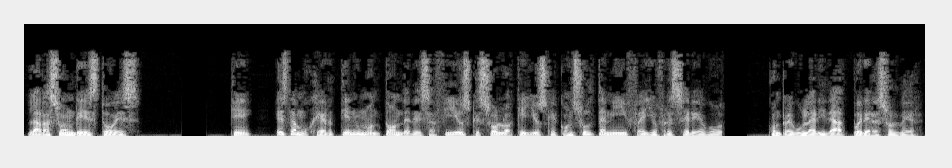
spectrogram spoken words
La razón de esto es que esta mujer tiene un montón de desafíos que solo aquellos que consultan IFA y ofrecer ego con regularidad puede resolver.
